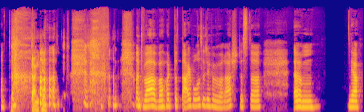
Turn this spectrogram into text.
Und, Danke. und, und, war, war halt total positiv überrascht, dass da ähm, ja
